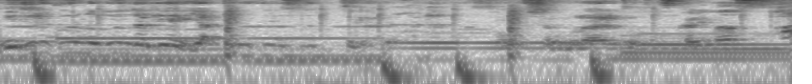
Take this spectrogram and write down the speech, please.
みずるくんの分だけ焼肉にするってのはどうかなそうしてもらえると助かりますは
